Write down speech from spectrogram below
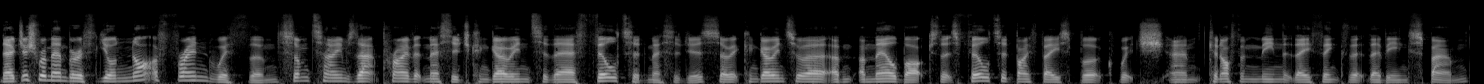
Now, just remember if you're not a friend with them, sometimes that private message can go into their filtered messages. So it can go into a, a, a mailbox that's filtered by Facebook, which um, can often mean that they think that they're being spammed.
